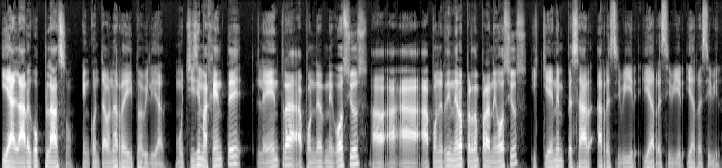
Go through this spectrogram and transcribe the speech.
y a largo plazo encontrar una redituabilidad. Muchísima gente le entra a poner negocios, a, poner dinero, perdón, para negocios y quieren empezar a recibir y a recibir y a recibir.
